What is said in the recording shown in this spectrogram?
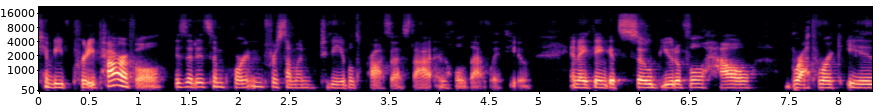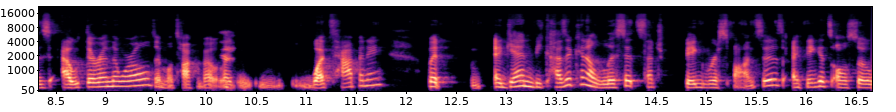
can be pretty powerful is that it's important for someone to be able to process that and hold that with you. And I think it's so beautiful how breath work is out there in the world and we'll talk about like what's happening. But again, because it can elicit such big responses, I think it's also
